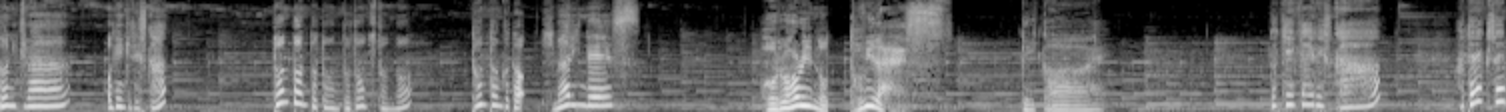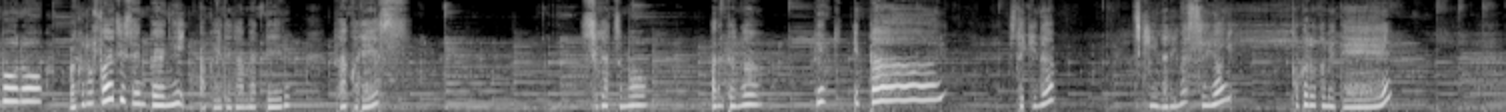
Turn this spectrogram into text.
こんにちは。お元気ですか？トントントントントントンのトントンことひまりんです。ハラリンのトミです。元気かいご機嫌いですか？働く細胞のマクロファージ先輩に憧れて頑張っているファコです。4月もあなたが元気いっぱい素敵な月になりますように心込めて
